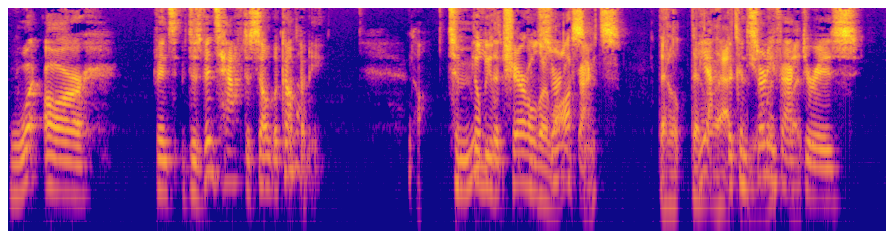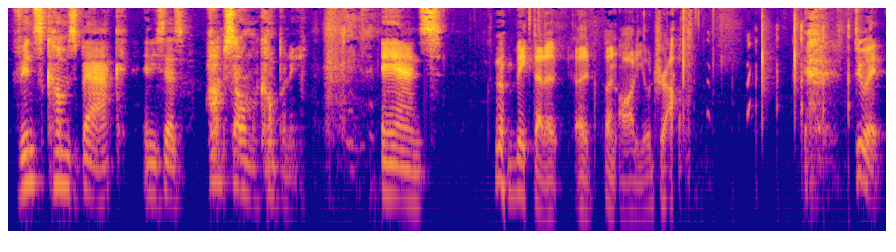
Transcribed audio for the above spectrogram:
What are Vince? Does Vince have to sell the company? No. no. To me, there'll be the shareholder lawsuits. Fact, that'll, that'll yeah. the concerning with, factor but... is Vince comes back and he says, "I'm selling the company," and make that a, a, an audio drop. Do it.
